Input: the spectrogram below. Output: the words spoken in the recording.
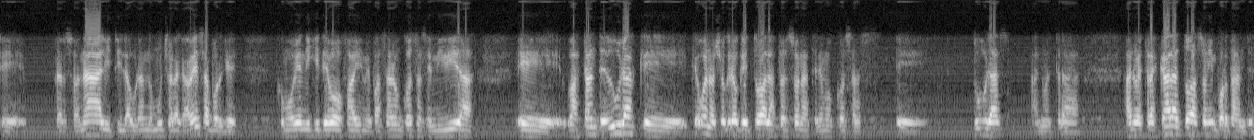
eh, personal y estoy laburando mucho la cabeza porque, como bien dijiste vos, Fabi, me pasaron cosas en mi vida eh, bastante duras que, bueno, yo creo que todas las personas tenemos cosas duras a nuestra, a nuestra escala, todas son importantes.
